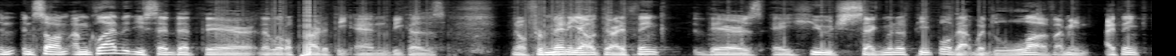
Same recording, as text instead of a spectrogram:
And, and so I'm, I'm glad that you said that there, that little part at the end, because, you know, for many out there, I think there's a huge segment of people that would love, I mean, I think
